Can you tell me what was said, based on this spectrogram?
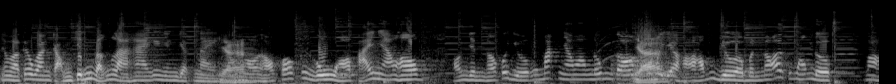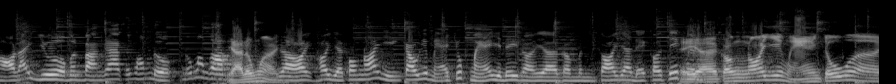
nhưng mà cái quan trọng chính vẫn là hai cái nhân vật này Dạ. họ ngồi họ có cái gu họ phải nhau không họ nhìn họ có vừa con mắt nhau không đúng không con? Dạ. Bây giờ họ không vừa mình nói cũng không được mà họ đã vừa mình bàn ra cũng không được đúng không con? Dạ đúng rồi. Rồi thôi giờ con nói gì câu với mẹ chúc mẹ gì đi rồi à, rồi mình coi ra để coi tiếp thì à, con nói với mẹ chú à,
